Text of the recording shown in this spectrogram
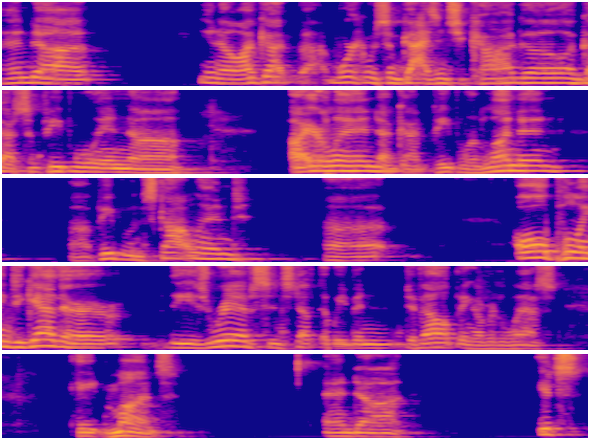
And uh, you know, I've got I'm working with some guys in Chicago. I've got some people in uh, Ireland. I've got people in London uh, people in Scotland, uh, all pulling together these riffs and stuff that we've been developing over the last eight months. And uh, it's,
